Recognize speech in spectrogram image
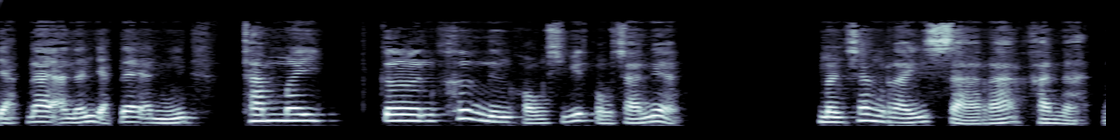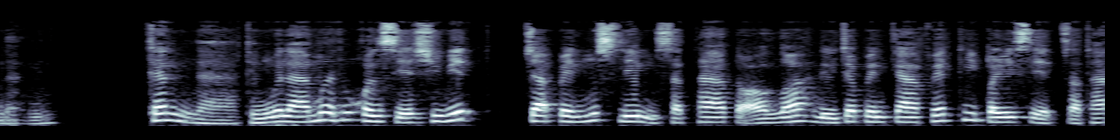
อยากได้อันนั้นอยากได้อันนี้ทำไม เกินครึ่งหนึ่งของชีวิตของฉันเนี่ย มันช่างไร้สาระขนาดนั้นกันแหละถึงเวลาเมื่อทุกคนเสียชีวิต จะเป็นมุสลิมศรัทธาต่ออัลลอฮ์หรือจะเป็นกาเฟตที่ปฏิเสธศรัทธา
